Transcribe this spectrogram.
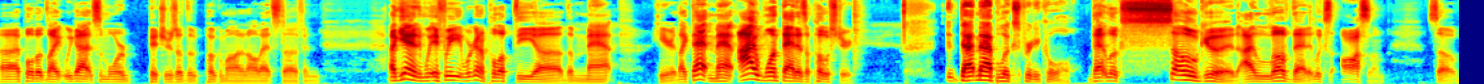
Uh, I pulled up like we got some more pictures of the Pokemon and all that stuff. And again, if we we're gonna pull up the uh the map here, like that map, I want that as a poster. That map looks pretty cool. That looks so good. I love that. It looks awesome. So,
